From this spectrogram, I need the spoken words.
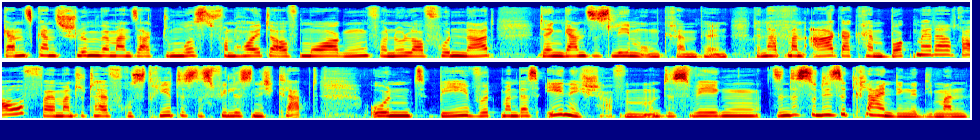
ganz, ganz schlimm, wenn man sagt, du musst von heute auf morgen, von 0 auf 100, dein ganzes Leben umkrempeln. Dann hat man A, gar keinen Bock mehr darauf, weil man total frustriert ist, dass vieles nicht klappt. Und B, wird man das eh nicht schaffen. Und deswegen sind es so diese kleinen Dinge, die man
